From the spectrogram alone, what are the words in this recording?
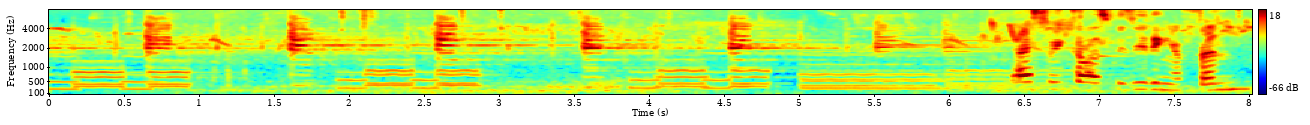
cool. Last week I was visiting a friend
